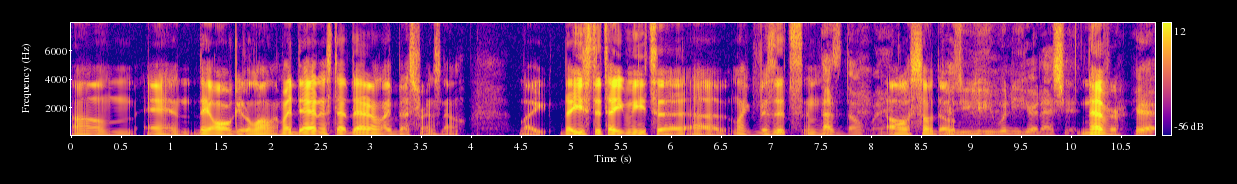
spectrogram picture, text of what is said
um, and they all get along. Like my dad and stepdad are like best friends now. Like they used to take me to uh, like visits, and That's dope, man. oh, it's so dope. you, you, when do you hear that shit? Never. Yeah.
